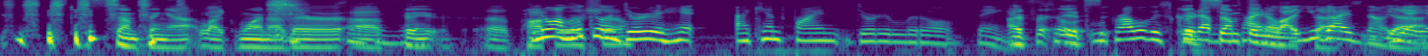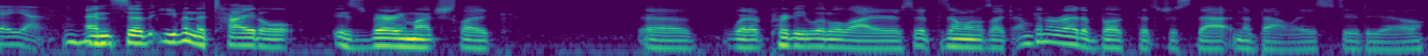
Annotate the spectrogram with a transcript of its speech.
something out like one other uh, fa- uh, popular know, I'm looking show. at dirty hit. I can't find dirty little things. I fr- so it's- we probably screwed up the something title. like but you that, guys know. Yeah, yeah. yeah, yeah. Mhm. And so even the title is very much like uh, what a Pretty Little Liars. If someone was like, "I'm gonna write a book that's just that in a ballet studio,"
